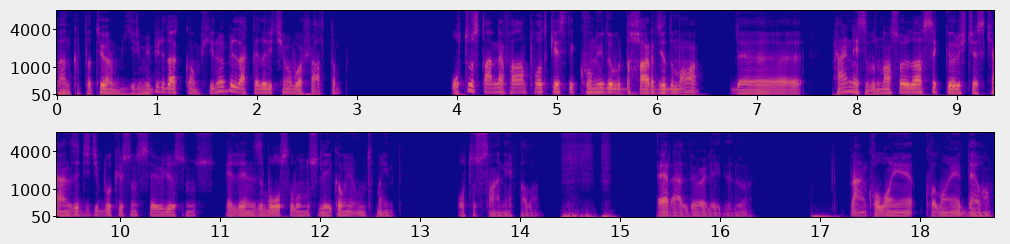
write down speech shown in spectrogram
Ben kapatıyorum. 21 dakika olmuş. 21 dakikadır içimi boşalttım. 30 tane falan podcast'lik konuyu da burada harcadım ama ee, her neyse bundan sonra daha sık görüşeceğiz. Kendinize cici bakıyorsunuz, seviliyorsunuz. Ellerinizi bol sabunlu yıkamayı unutmayın. 30 saniye falan. Herhalde öyleydi değil mi? Ben kolonya kolonya devam.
